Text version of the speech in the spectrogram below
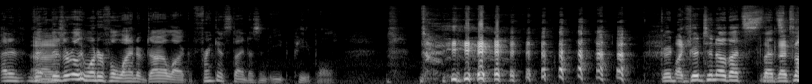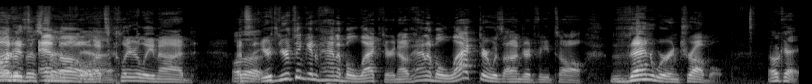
And th- there's a really wonderful line of dialogue. Frankenstein doesn't eat people. good, good to know. That's that's That's not his mo. yeah. That's clearly not. You're, you're thinking of Hannibal Lecter. Now, if Hannibal Lecter was 100 feet tall, then we're in trouble. okay.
